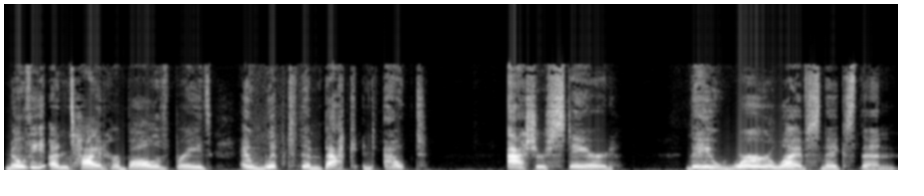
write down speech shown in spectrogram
Novi untied her ball of braids and whipped them back and out. Asher stared. They were live snakes then.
